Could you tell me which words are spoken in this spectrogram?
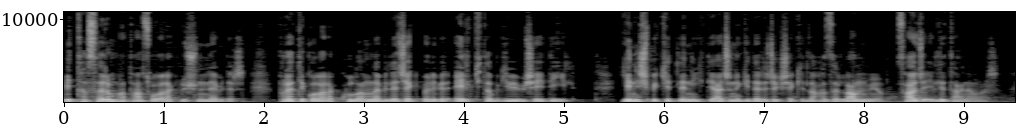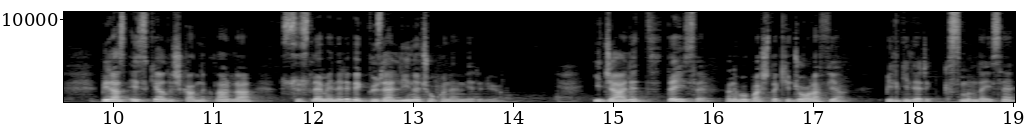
Bir tasarım hatası olarak düşünülebilir. Pratik olarak kullanılabilecek böyle bir el kitabı gibi bir şey değil. Geniş bir kitlenin ihtiyacını giderecek şekilde hazırlanmıyor. Sadece 50 tane var. Biraz eski alışkanlıklarla süslemeleri ve güzelliğine çok önem veriliyor. İcalette ise hani bu baştaki coğrafya bilgileri kısmında ise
